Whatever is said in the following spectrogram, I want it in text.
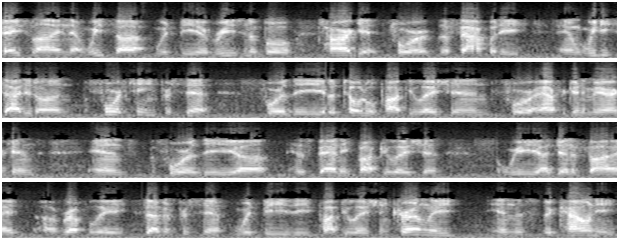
baseline that we thought would be a reasonable target for the faculty, and we decided on 14 percent for the, the total population for African Americans and for the uh, Hispanic population, we identified uh, roughly 7% would be the population. Currently, in this, the county,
